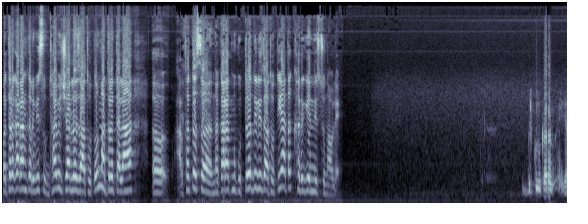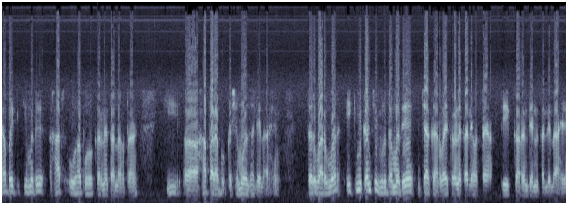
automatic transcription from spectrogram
पत्रकारांकरवी सुद्धा विचारलं जात होतं. मात्र त्याला अर्थातच नकारात्मक उत्तर दिली जात होती. आता खरगेंनी सुनावले. बिलकुल कारण या बैठकीमध्ये हाच ओहापोह करण्यात आला होता की हा पराभव कशामुळे झालेला आहे? तर वारंवार एकमेकांच्या विरोधामध्ये ज्या कारवाई करण्यात आल्या होत्या ते कारण देण्यात आलेलं आहे.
